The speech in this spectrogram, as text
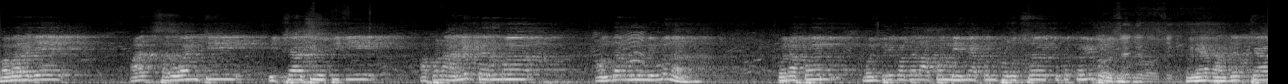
बाबाराजे आज सर्वांची इच्छा अशी होती की आपण अनेक टर्म आमदार म्हणून निवडून आलो. पण आपण मंत्रिपदाला आपण नेहमी आपण थोडंसं कुठं कमी पडत. पण या भाजपच्या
